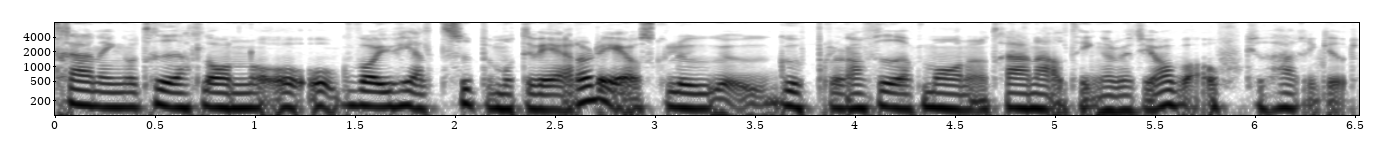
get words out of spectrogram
träning och triathlon och, och var ju helt supermotiverad av det och skulle gå upp klockan fyra på morgonen och träna allting och du vet jag bara, oh gud herregud.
